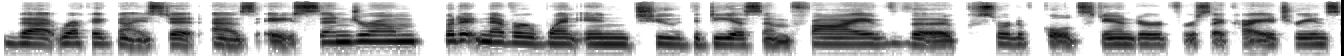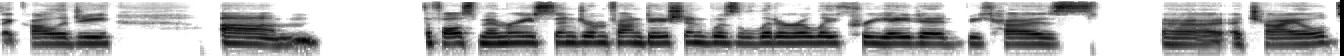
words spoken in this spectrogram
that recognized it as a syndrome but it never went into the dsm-5 the sort of gold standard for psychiatry and psychology. Um, the False Memories Syndrome Foundation was literally created because uh, a child,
